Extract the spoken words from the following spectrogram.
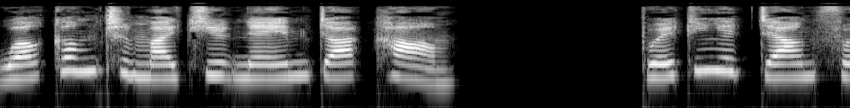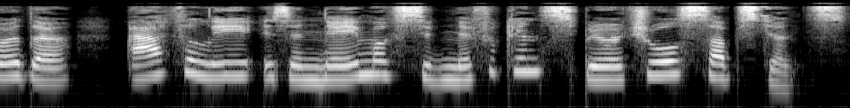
Welcome to mycutename.com. Breaking it down further, Athalee is a name of significant spiritual substance.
